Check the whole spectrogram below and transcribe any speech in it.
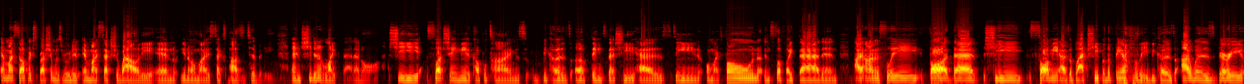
and my self expression was rooted in my sexuality and, you know, my sex positivity. And she didn't like that at all. She slut shamed me a couple times because of things that she has seen on my phone and stuff like that. And I honestly thought that she saw me as a black sheep of the family because I was very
